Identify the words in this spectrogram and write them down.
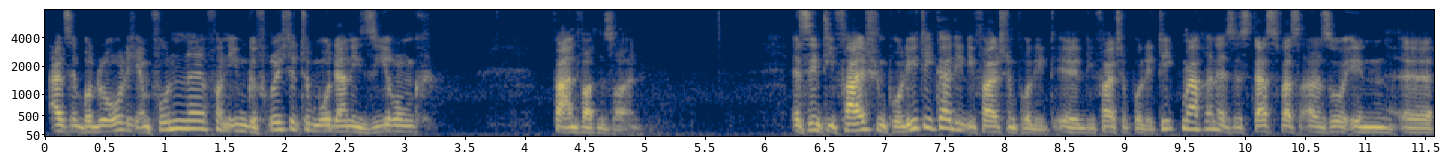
als bedrohlich empfundene, von ihm gefürchtete Modernisierung verantworten sollen. Es sind die falschen Politiker, die die, falschen Polit äh, die falsche Politik machen. Es ist das, was also in, äh,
